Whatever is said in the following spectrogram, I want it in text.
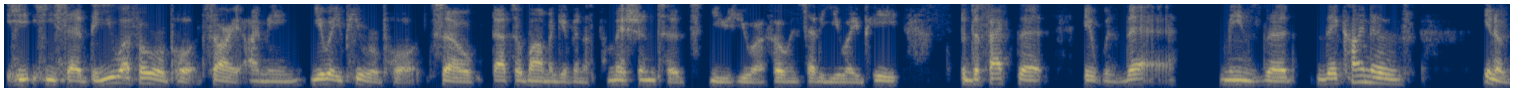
he, he said the UFO report, sorry, I mean UAP report. So that's Obama giving us permission to use UFO instead of UAP. But the fact that it was there means that they kind of, you know,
